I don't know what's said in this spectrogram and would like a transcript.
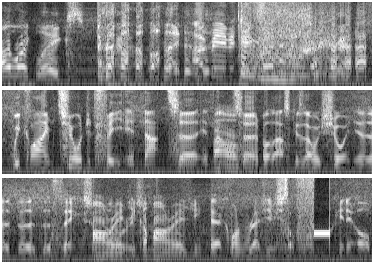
I like lakes. I mean, it's, We climbed 200 feet in that uh, in that Oh. turn, but that's because I was showing you the the, the thing. So Come on, no Reggie. worries. Come on, Reggie. Yeah, come on, Reggie. Stop fucking it up.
